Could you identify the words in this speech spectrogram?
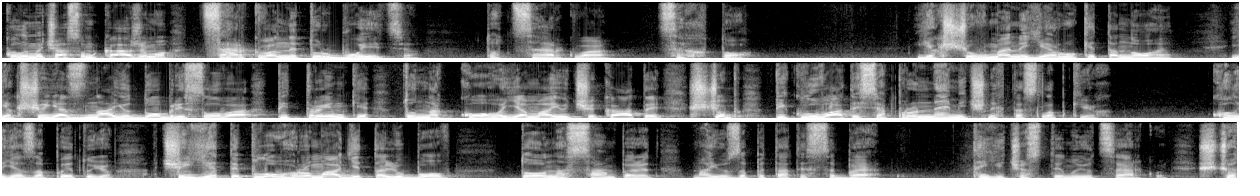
Коли ми часом кажемо, церква не турбується, то церква це хто? Якщо в мене є руки та ноги, якщо я знаю добрі слова підтримки, то на кого я маю чекати, щоб піклуватися про немічних та слабких? Коли я запитую, чи є тепло в громаді та любов, то насамперед маю запитати себе, ти є частиною церкви? Що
